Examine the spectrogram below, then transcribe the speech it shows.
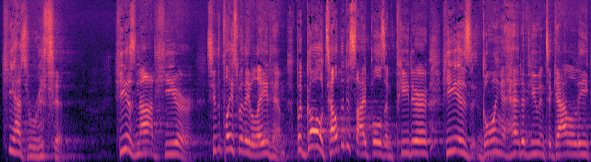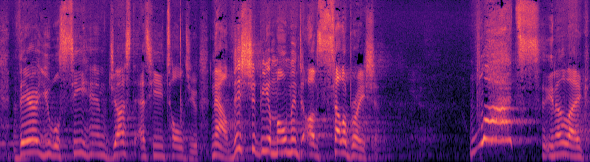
He has risen. He is not here. See the place where they laid him. But go, tell the disciples and Peter, he is going ahead of you into Galilee. There you will see him just as he told you. Now, this should be a moment of celebration. What? You know, like,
